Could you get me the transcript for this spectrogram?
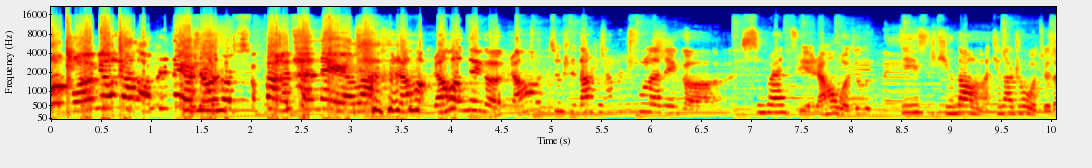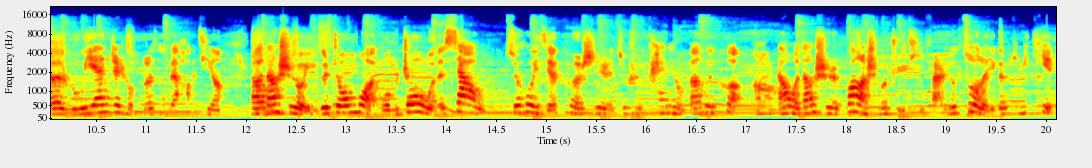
我们喵酱老师那个时候就犯了圈内人了。然后，然后那个，然后就是当时他们出了那个新专辑，然后我就第一次听到了嘛。听到之后，我觉得《如烟》这首歌特别好听。然后当时有一个周末，我们周五的下午最后一节课是就是开那种班会课，然后我当时忘了什么主题，反正就做了一个 PPT，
